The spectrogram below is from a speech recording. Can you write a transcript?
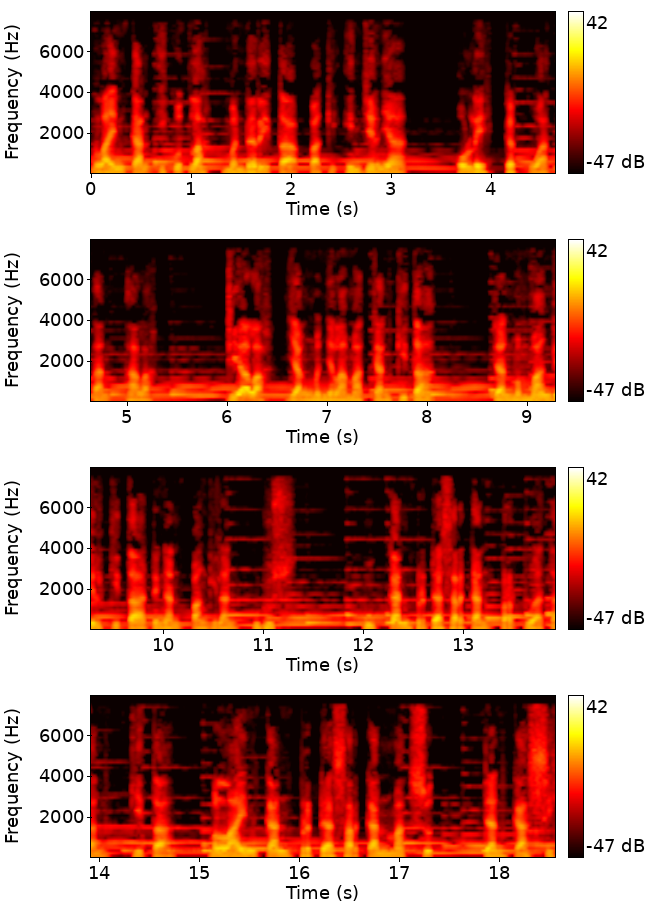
melainkan ikutlah menderita bagi Injilnya oleh kekuatan Allah. Dialah yang menyelamatkan kita dan memanggil kita dengan panggilan kudus, bukan berdasarkan perbuatan kita, melainkan berdasarkan maksud dan kasih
